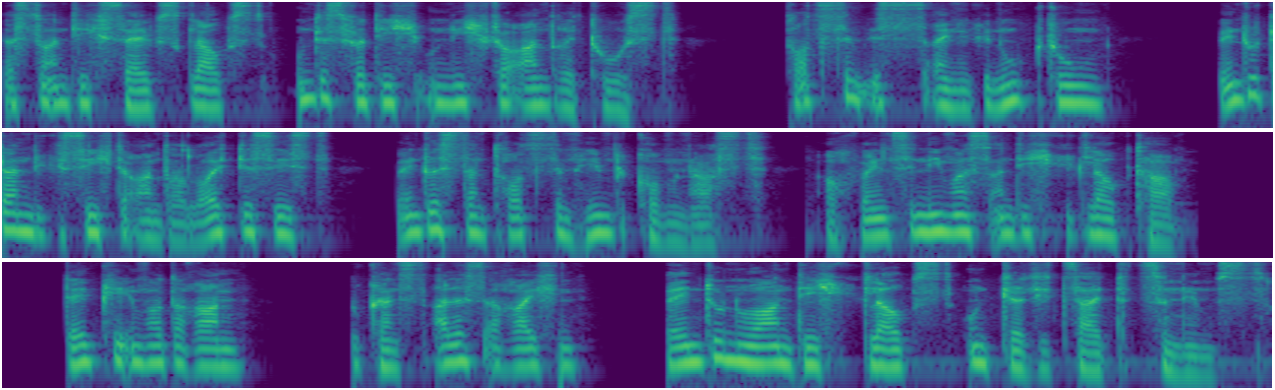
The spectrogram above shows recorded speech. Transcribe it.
dass du an dich selbst glaubst und es für dich und nicht für andere tust. Trotzdem ist es eine Genugtuung, wenn du dann die Gesichter anderer Leute siehst, wenn du es dann trotzdem hinbekommen hast, auch wenn sie niemals an dich geglaubt haben. Denke immer daran, kannst alles erreichen, wenn du nur an dich glaubst und dir die Zeit dazu nimmst.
